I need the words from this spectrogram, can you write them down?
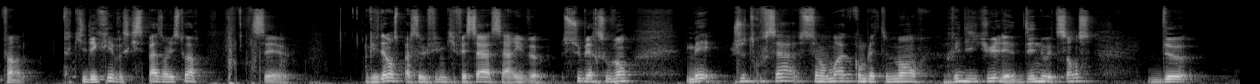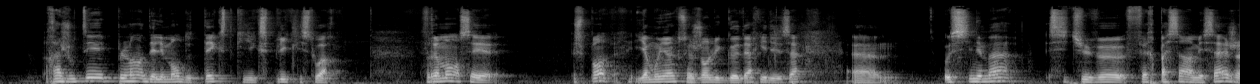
Enfin, qui décrivent ce qui se passe dans l'histoire. C'est évidemment c'est pas le seul film qui fait ça, ça arrive super souvent, mais je trouve ça selon moi complètement ridicule et dénoué de sens de rajouter plein d'éléments de texte qui expliquent l'histoire. Vraiment, c'est je pense il y a moyen que ce soit Jean-Luc Godard qui dise ça. Euh, au cinéma, si tu veux faire passer un message,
